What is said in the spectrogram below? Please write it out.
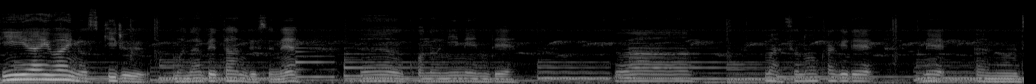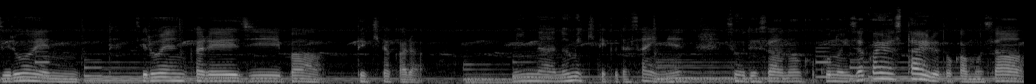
DIY のスキル学べたんですね。うんこの2年で。うわまあそのおかげでねあの0円0円カレージバーできたからみんな飲み来てくださいね。そうでさなんかこの居酒屋スタイルとかもさ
